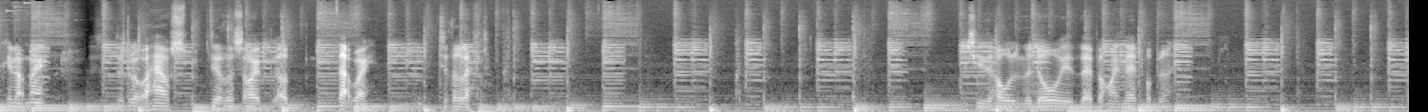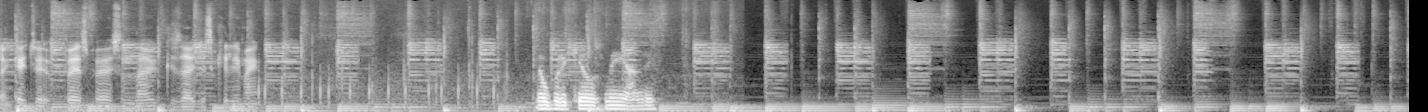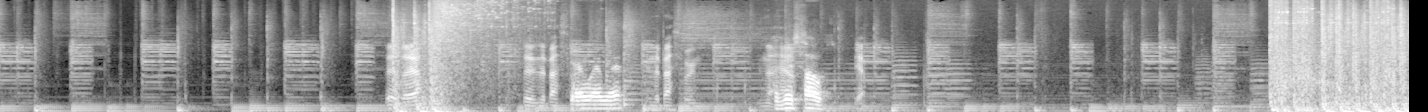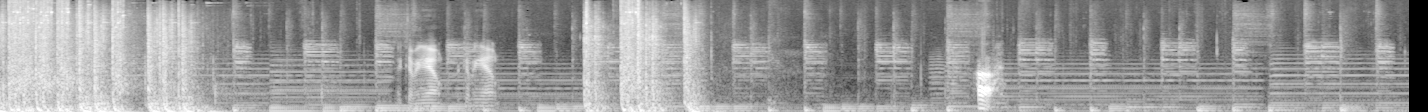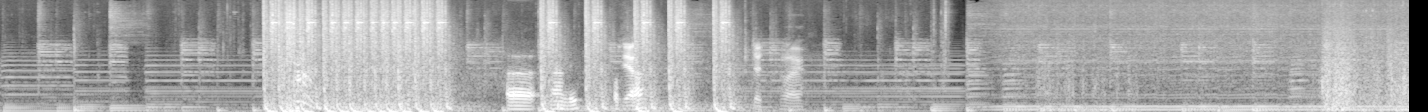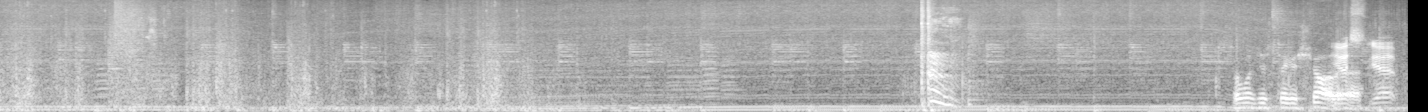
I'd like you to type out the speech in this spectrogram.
Shouldn't up, mate. There's, a little house the other side, uh, that way, to the left. You see the hole in the door there behind there, probably. Don't go to it first person though, because they'll just kill you, mate. Nobody kills me, Andy. There they are. They're in the bathroom. where, where? In the bathroom. In that In house. this house. Yep. They're coming out. They're coming out. Ah. Uh, Andy, what's yeah. that? Dead player. Someone just take a shot yes, at Yes, yeah.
